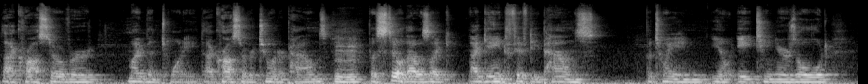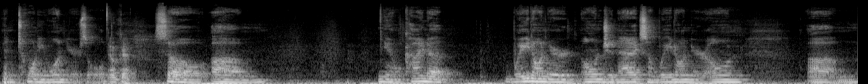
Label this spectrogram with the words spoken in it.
that I crossed over, might have been 20, that I crossed over 200 pounds. hmm But still, that was like, I gained 50 pounds between, you know, 18 years old and 21 years old. Okay. So, um, you know, kind of wait on your own genetics and wait on your own. Um,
